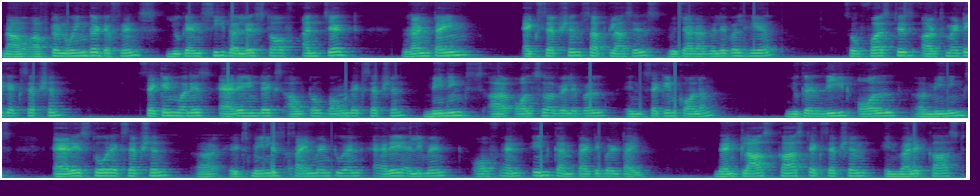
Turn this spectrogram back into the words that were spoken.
now after knowing the difference, you can see the list of unchecked runtime exception subclasses which are available here. So first is arithmetic exception. Second one is array index out of bound exception. Meanings are also available in second column. You can read all uh, meanings. Array store exception. Uh, its meaning is assignment to an array element of an incompatible type. Then class cast exception, invalid cast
